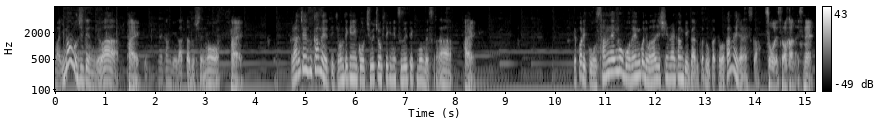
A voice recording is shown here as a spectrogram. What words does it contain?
まあ今の時点では、はい。信頼関係があったとしても、はい。フランチャイズ加盟って基本的にこう中長期的に続いていくもんですから、はい。やっぱりこう3年後、5年後に同じ信頼関係があるかどうかって分かんないじゃないですか。そうです。わかんないですね。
